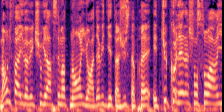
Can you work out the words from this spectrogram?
Maroon 5 avec Sugar, c'est maintenant. Il y aura David Guetta juste après. Et tu connais la chanson arrive.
